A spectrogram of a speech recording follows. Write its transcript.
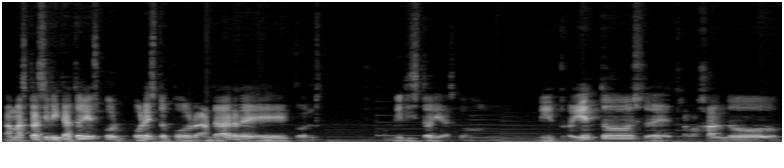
a más clasificatorios por, por esto, por andar eh, con, mil historias, con mil proyectos, eh, trabajando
